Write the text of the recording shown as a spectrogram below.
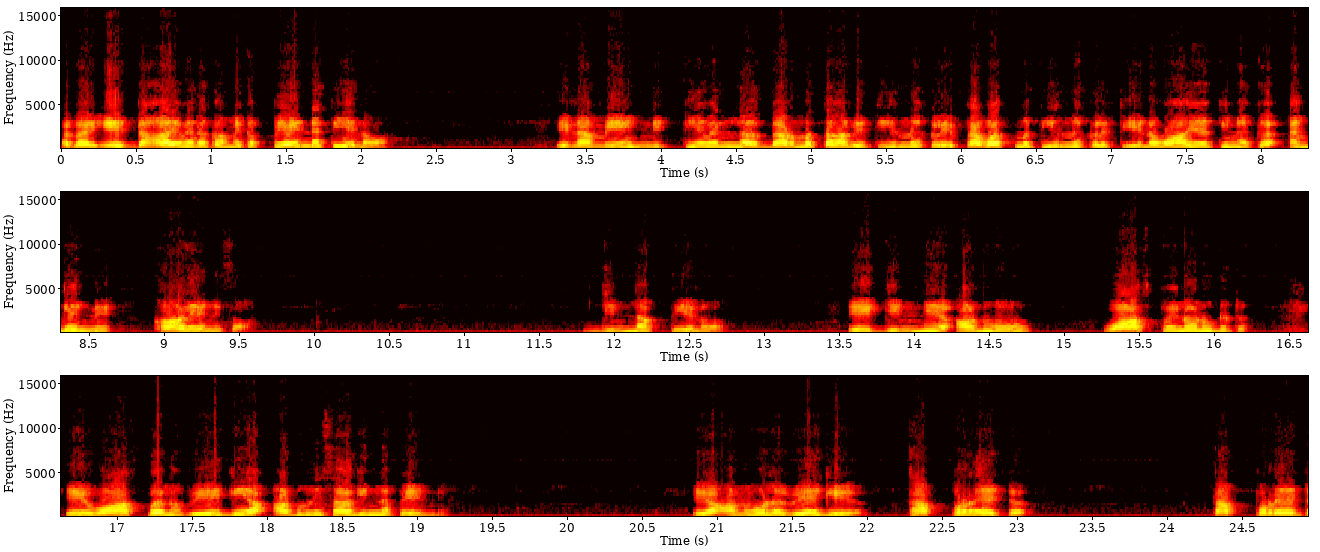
හැබැයි ඒ 10 වෙනකම් මේක පේන්න තියෙනවා. එහෙනම් මේ නිට්ටිය වෙන්න ධර්මතාවයේ තීරණය කළේ පැවැත්ම තීරණය කළේ තියෙනවාය කියන එක ඇඟෙන්නේ කාලය නිසා. ගින්නක් තියෙනවා. ඒ ගින්නේ අණු වාෂ්ප වෙන අණුඩට. ඒ වාෂ්ප වෙන වේගය අඩු නිසා ගින්න පේන්නේ. ඒ අණු වල වේගය තප්පරයට තප්පරයට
